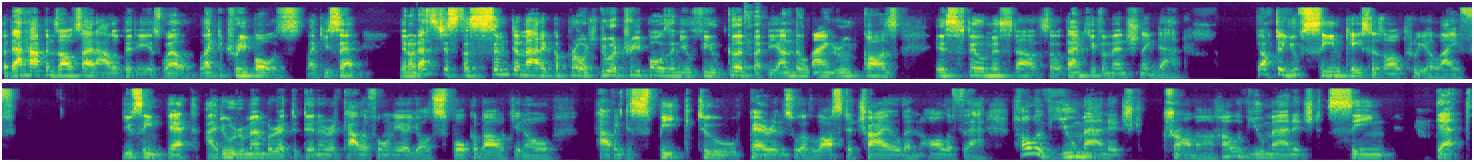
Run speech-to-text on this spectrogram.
But that happens outside allopathy as well, like the tree pose, like you said you know that's just a symptomatic approach. Do a tree pose and you'll feel good but the underlying root cause is still missed out. So thank you for mentioning that. Doctor you've seen cases all through your life. You've seen death. I do remember at the dinner at california you all spoke about you know having to speak to parents who have lost a child and all of that. How have you managed trauma? How have you managed seeing death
